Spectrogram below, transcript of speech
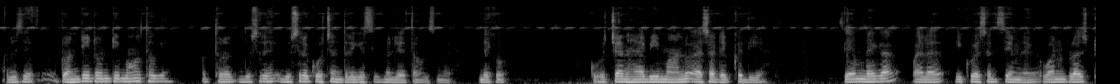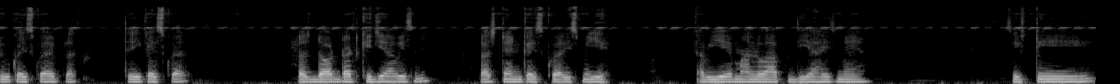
अब जैसे ट्वेंटी ट्वेंटी बहुत हो गया, अब थोड़ा दूसरे दूसरे क्वेश्चन तरीके से मैं लेता हूँ इसमें। देखो क्वेश्चन है अभी, मान लो ऐसा टाइप का दिया। सेम रहेगा, पहला इक्वेशन सेम रहेगा। वन प्लस टू का स्क्वायर प्लस थ्री का स्क्वायर प्लस डॉट डॉट कीजिए आप इसमें। प्लस टेन का स्क्वायर इसमें ये। अब ये मान लो आप दिया है इसमें सिक्सटी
